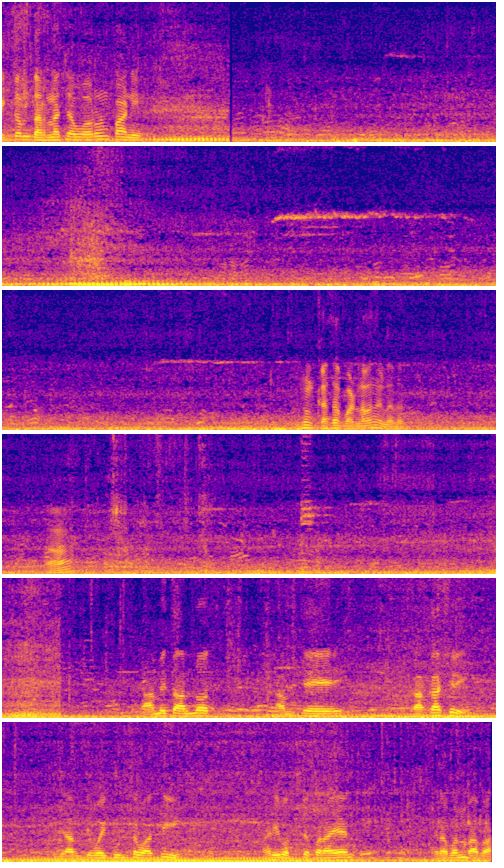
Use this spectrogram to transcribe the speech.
एकदम धरणाच्या वरून पाणी. कसा पडला मग सगळा हा? आम्ही चाललो आमचे काकाश्री म्हणजे आमचे वैकुंठवासी. हरिभक्तपरायण रमण बाबा.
